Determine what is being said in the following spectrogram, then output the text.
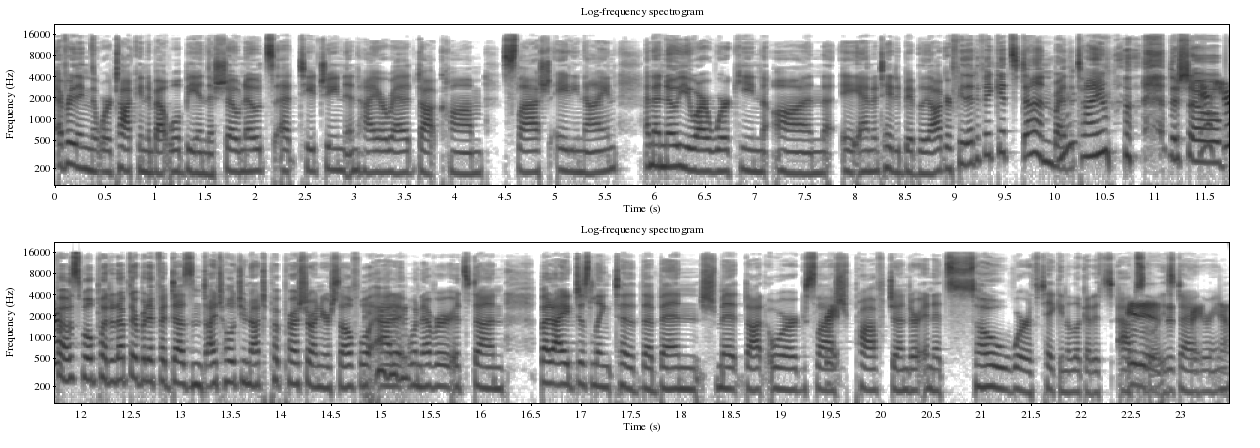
everything that we're talking about will be in the show notes at teachinginhighered.com slash 89 and i know you are working on a annotated bibliography that if it gets done by mm-hmm. the time the show yeah, sure. posts we'll put it up there but if it doesn't i told you not to put pressure on yourself. We'll add it whenever it's done. But i just linked to the benschmidt.org slash prof gender and it's so worth taking a look at. It's absolutely it staggering. Yeah.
